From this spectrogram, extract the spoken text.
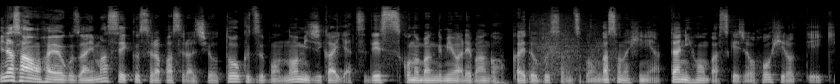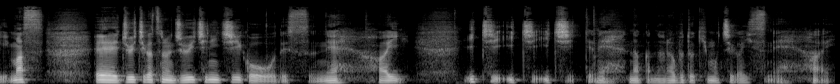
皆さんおはようございます。エクスラパスラジオトークズボンの短いやつです。この番組はレバンガ北海道物産のズボンがその日にあった日本バスケ情報を拾っていきます。えー、11月の11日号ですね。はい。111ってね、なんか並ぶと気持ちがいいっすね。はい。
